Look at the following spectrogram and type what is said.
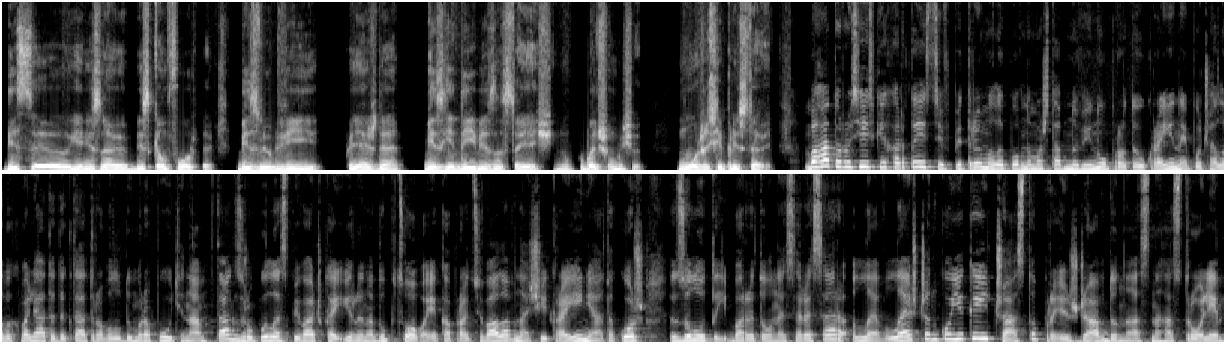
без, э, я не знаю, без комфорта, без любви, понимаешь, да? Без еды, без настоящей. Ну, по большому счету. Можешь себе представить. Багато російських артистів підтримали повномасштабну війну проти України і почали вихваляти диктатора Володимира Путіна. Так зробила співачка Ірина Дубцова, яка працювала в нашій країні, а також золотий баритон СРСР Лев Лещенко, який часто приїжджав до нас на гастролі.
